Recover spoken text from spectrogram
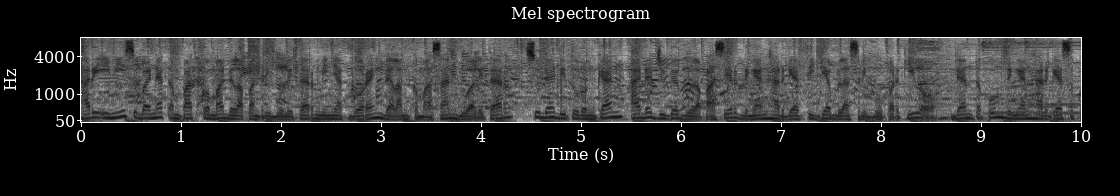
Hari ini sebanyak 4,8 ribu liter minyak goreng dalam kemasan 2 liter, sudah diturunkan, ada juga gula pasir dengan harga 13 ribu per kilo, dan tepung dengan harga 10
